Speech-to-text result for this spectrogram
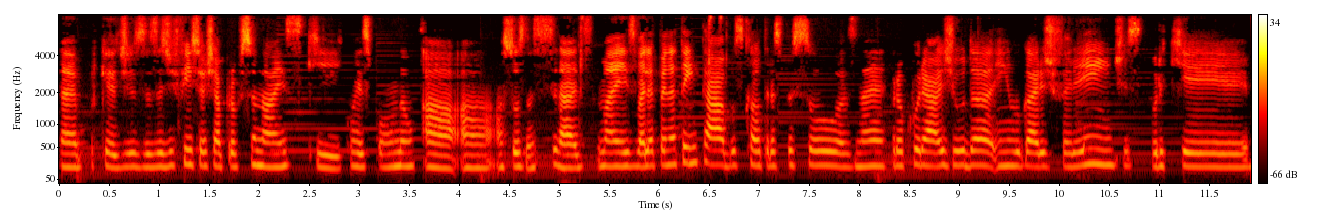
né? Porque às vezes é difícil achar profissionais que correspondam às suas necessidades, mas vale a pena tentar buscar outras pessoas, né? Procurar ajuda em lugares diferentes, porque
